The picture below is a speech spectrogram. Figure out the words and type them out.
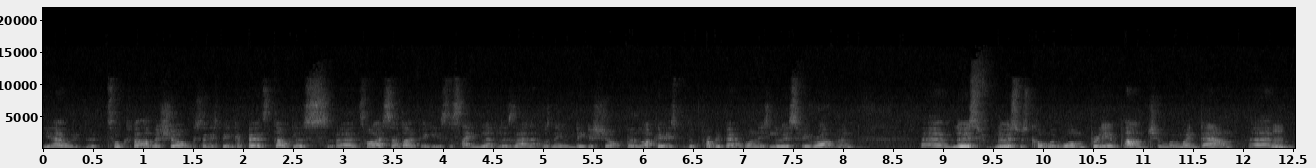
you know, it talks about other shocks, and it's been compared to Douglas uh, Tyson. I don't think it's the same level as that. That was an even bigger shock, but like it's the probably better one is Lewis v. Rahman. Um, Lewis Lewis was caught with one brilliant punch and went down. Um,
